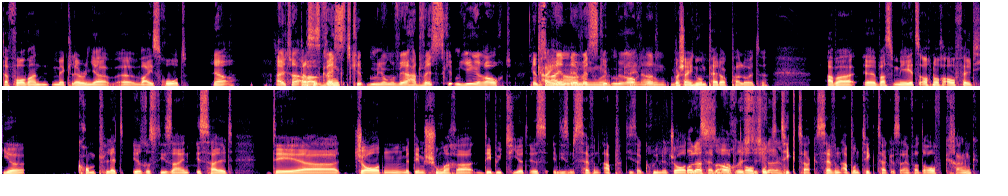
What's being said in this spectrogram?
Davor waren McLaren ja äh, weiß-rot. Ja. Alter, Das aber. Westkippen, Junge. Wer hat Westkippen je geraucht? Kennst Keine du einen, der Ahnung, Westkippen Junge. geraucht Keine hat? Ahnung. Wahrscheinlich nur im Paddock paar Leute. Aber äh, was mir jetzt auch noch auffällt hier, komplett irres Design, ist halt der Jordan, mit dem Schumacher debütiert ist, in diesem 7-Up, dieser grüne Jordan. Boah, das mit ist 7 auch Up drauf richtig geil. Und Tic-Tac. 7-Up und Tic-Tac ist einfach drauf. Krank.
